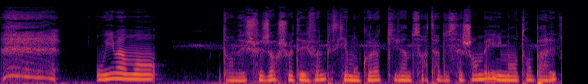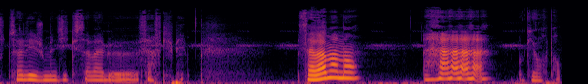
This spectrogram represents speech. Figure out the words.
oui, maman. Attendez, je fais genre, je suis au téléphone parce qu'il y a mon coloc qui vient de sortir de sa chambre et il m'entend parler toute seule et je me dis que ça va le faire flipper. Ça va, maman? Ok, on reprend.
